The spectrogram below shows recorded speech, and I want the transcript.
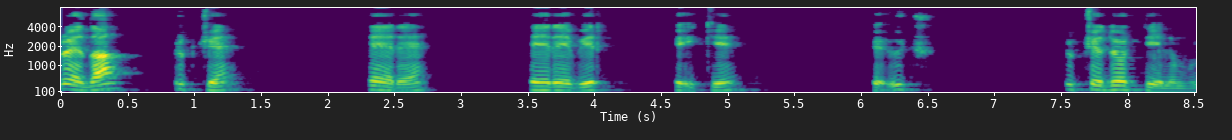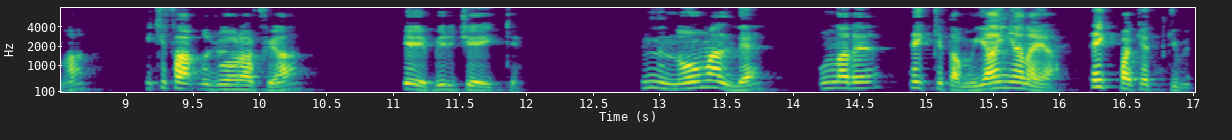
Şuraya da Türkçe, TR, TR1, T2, T3, Türkçe 4 diyelim buna. İki farklı coğrafya, C1, C2. Şimdi normalde bunları tek kitap mı yan yanaya, tek paket gibi.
